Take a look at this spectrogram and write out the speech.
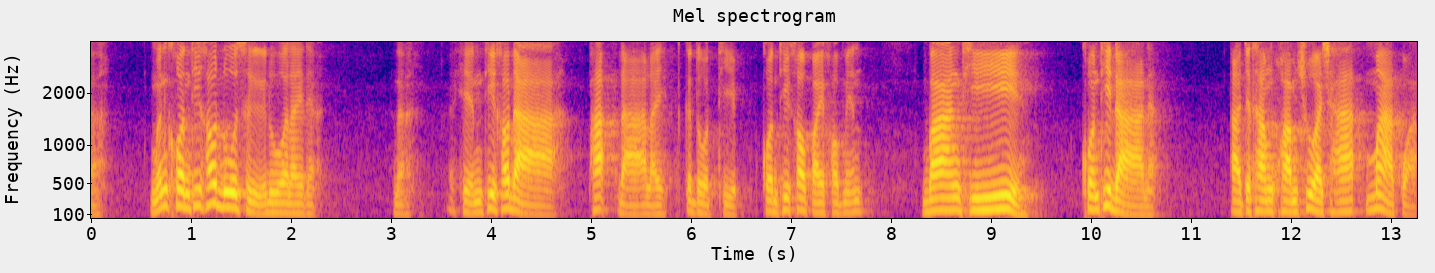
นะเหมือนคนที่เขาดูสื่อดูอะไรเนี่ยนะเห็นที่เขาด่าพระด่าอะไรกระโดดถีบคนที่เข้าไปคอมเมนต์บางทีคนที่ด่าเนี่ยอาจจะทำความชั่วช้ามากกว่า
